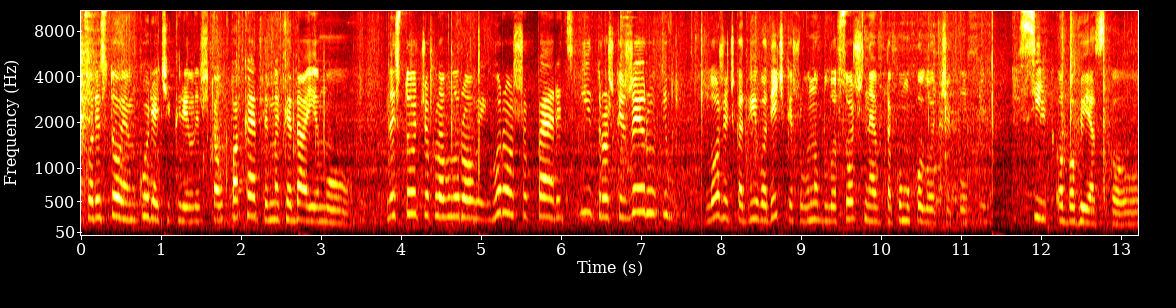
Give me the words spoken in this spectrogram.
використовуємо курячі крилишка. В пакети ми кидаємо листочок лавлуровий, горошок, перець і трошки жиру, і ложечка, дві водички, щоб воно було сочне в такому холодчику. Сіль обов'язково.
